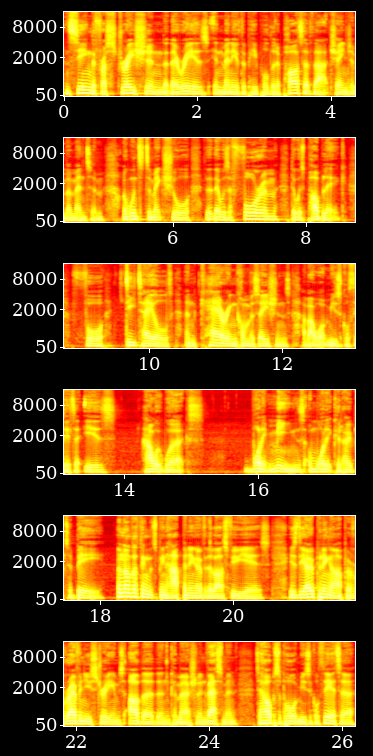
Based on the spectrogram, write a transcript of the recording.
and seeing the frustration that there is in many of the people that are part of that change in momentum, I wanted to make sure that there was a forum that was public for detailed and caring conversations about what musical theatre is, how it works, what it means, and what it could hope to be. Another thing that's been happening over the last few years is the opening up of revenue streams other than commercial investment to help support musical theatre,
